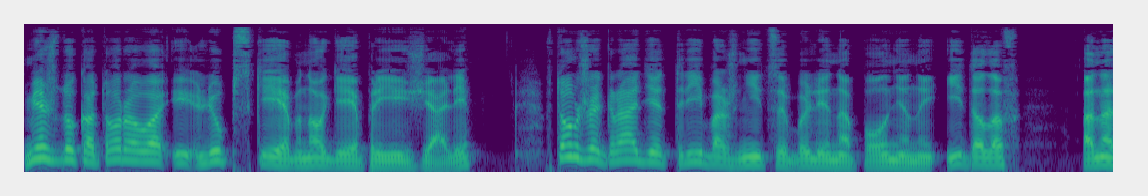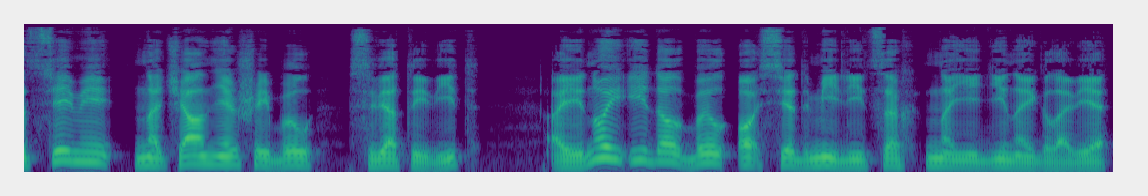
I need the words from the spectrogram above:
между которого и любские многие приезжали. В том же граде три божницы были наполнены идолов, а над всеми начальнейший был святый вид, а иной идол был о седьми лицах на единой главе,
